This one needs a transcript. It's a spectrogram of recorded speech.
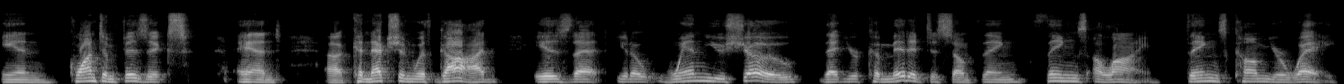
in quantum physics and uh, connection with God is that, you know, when you show that you're committed to something, things align, things come your way.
